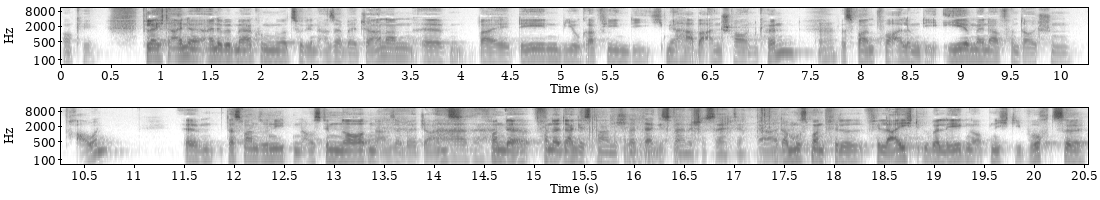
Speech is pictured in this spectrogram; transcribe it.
okay. Vielleicht eine, eine Bemerkung nur zu den Aserbaidschanern. Äh, bei den Biografien, die ich mir habe anschauen können, das waren vor allem die Ehemänner von deutschen Frauen das waren Sunniten aus dem Norden Aserbaidschans, ah, von der, von der dagestanischen, von der dagestanischen Seite. Ja, da muss man vielleicht überlegen, ob nicht die Wurzel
